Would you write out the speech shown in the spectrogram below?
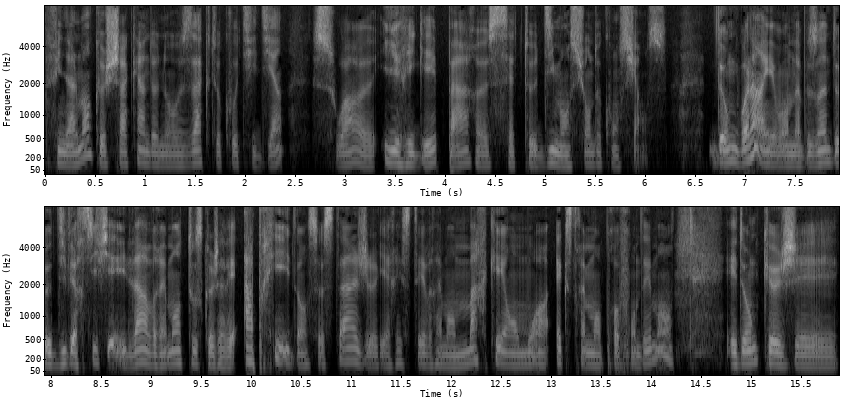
Finalement, que chacun de nos actes quotidiens soit euh, irrigué par euh, cette dimension de conscience. Donc voilà, on a besoin de diversifier. Et là, vraiment, tout ce que j'avais appris dans ce stage est resté vraiment marqué en moi extrêmement profondément. Et donc, j'ai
